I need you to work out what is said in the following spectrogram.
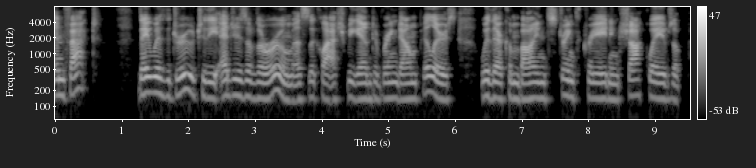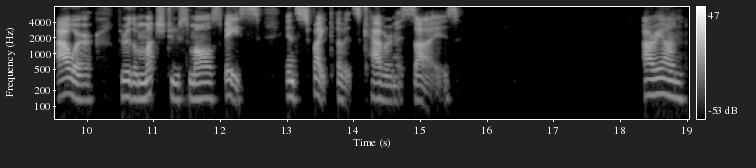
In fact, they withdrew to the edges of the room as the clash began to bring down pillars with their combined strength, creating shock waves of power through the much too small space, in spite of its cavernous size. Ariane,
